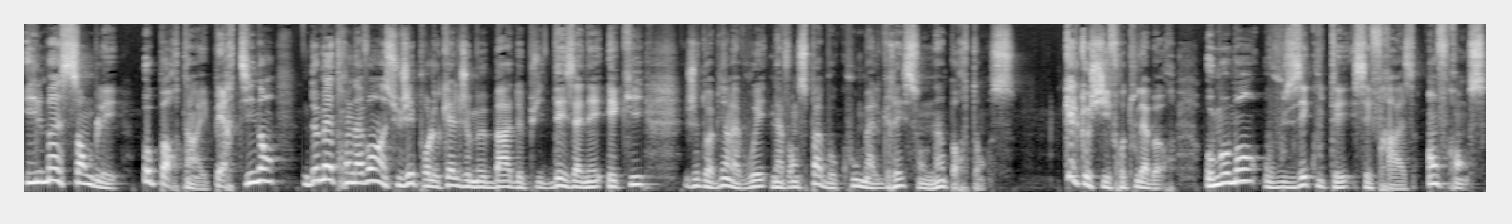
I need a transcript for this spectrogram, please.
il m'a semblé opportun et pertinent de mettre en avant un sujet pour lequel je me bats depuis des années et qui, je dois bien l'avouer, n'avance pas beaucoup malgré son importance. Quelques chiffres tout d'abord. Au moment où vous écoutez ces phrases, en France,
